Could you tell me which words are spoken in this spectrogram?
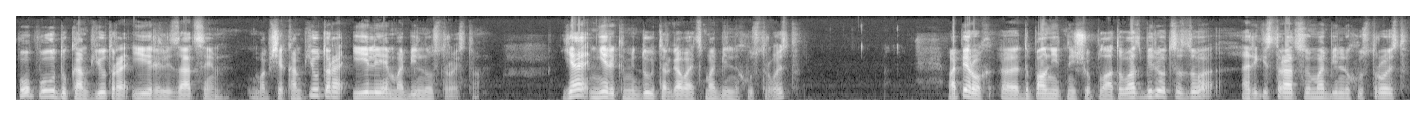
По поводу компьютера и реализации вообще компьютера или мобильного устройства. Я не рекомендую торговать с мобильных устройств. Во-первых, э, дополнительно еще плата у вас берется за регистрацию мобильных устройств.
